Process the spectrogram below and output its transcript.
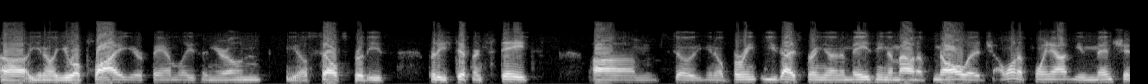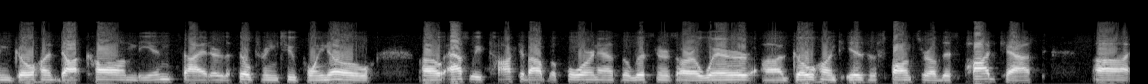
Uh, you know, you apply your families and your own, you know, selves for these for these different states. Um, so you know, bring you guys bring an amazing amount of knowledge. I want to point out you mentioned GoHunt.com, the Insider, the Filtering 2.0. Uh, as we've talked about before, and as the listeners are aware, uh, GoHunt is a sponsor of this podcast, uh,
